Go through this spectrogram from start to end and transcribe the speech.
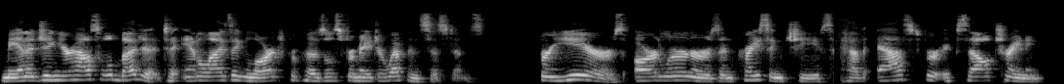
managing your household budget to analyzing large proposals for major weapon systems. For years, our learners and pricing chiefs have asked for Excel training,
